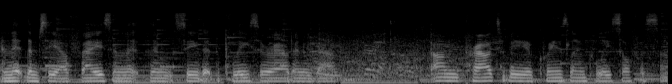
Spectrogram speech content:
and, let them see our face and let them see that the police are out and about. I'm proud to be a Queensland police officer.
